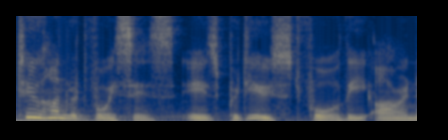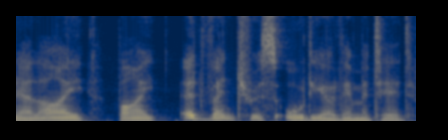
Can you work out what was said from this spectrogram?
Two Hundred Voices is produced for the RNLI by Adventurous Audio Limited.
